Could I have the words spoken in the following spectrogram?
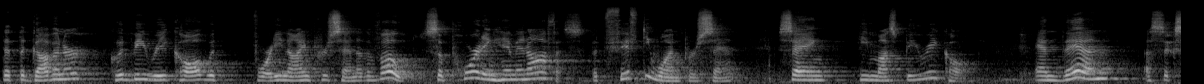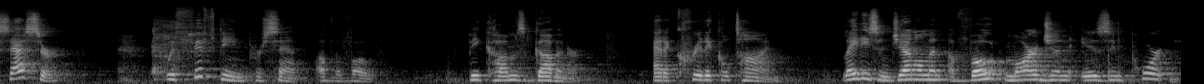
that the governor could be recalled with 49% of the vote supporting him in office, but 51% saying he must be recalled. And then a successor with 15% of the vote becomes governor at a critical time. Ladies and gentlemen, a vote margin is important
